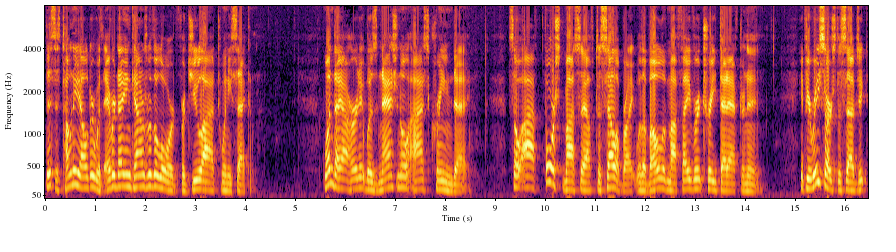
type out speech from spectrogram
This is Tony Elder with Everyday Encounters with the Lord for July 22nd. One day I heard it was National Ice Cream Day. So I forced myself to celebrate with a bowl of my favorite treat that afternoon. If you research the subject,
